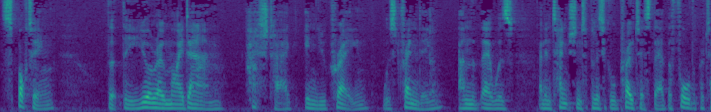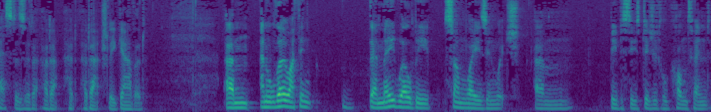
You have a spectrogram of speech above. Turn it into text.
spotting that the Euromaidan hashtag in Ukraine was trending and that there was an intention to political protest there before the protesters had, had, had, had actually gathered. Um, and although I think there may well be some ways in which um, BBC's digital content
